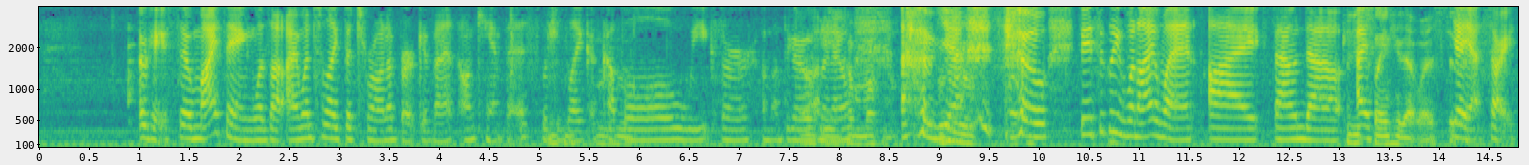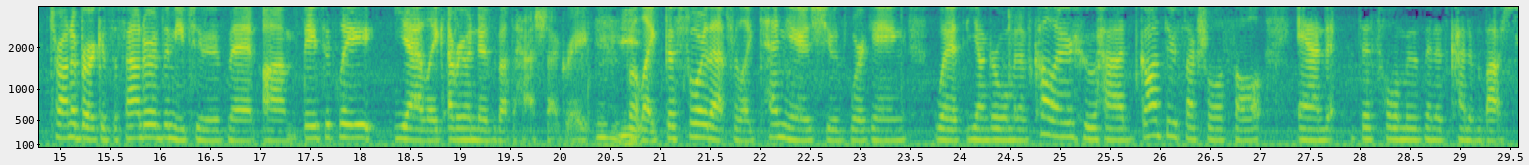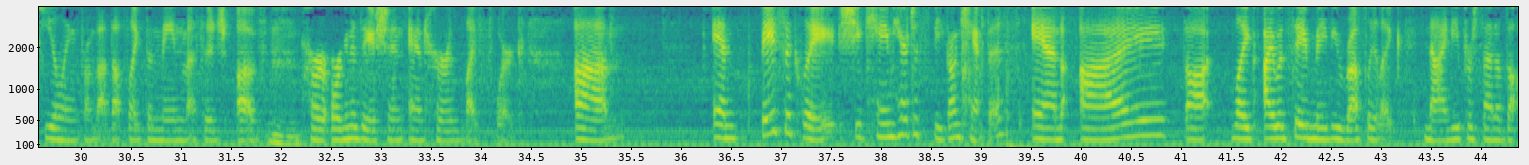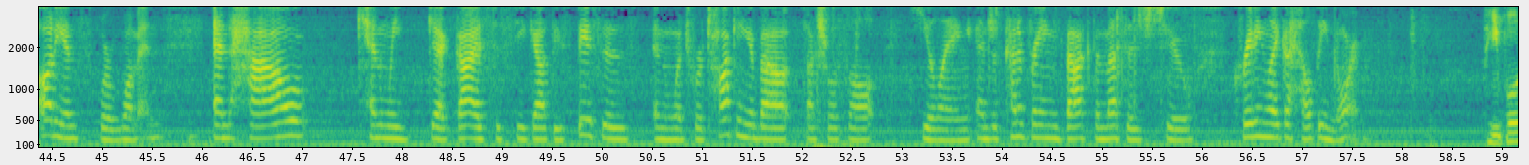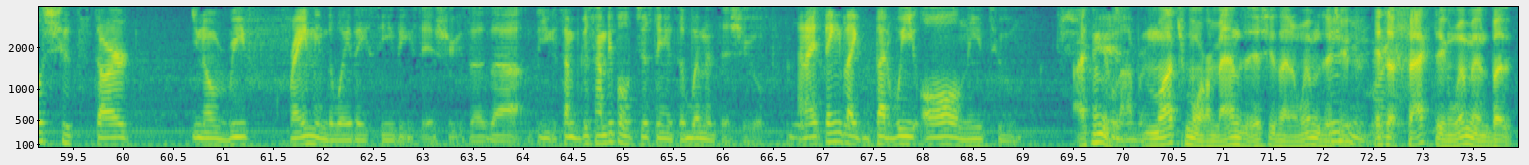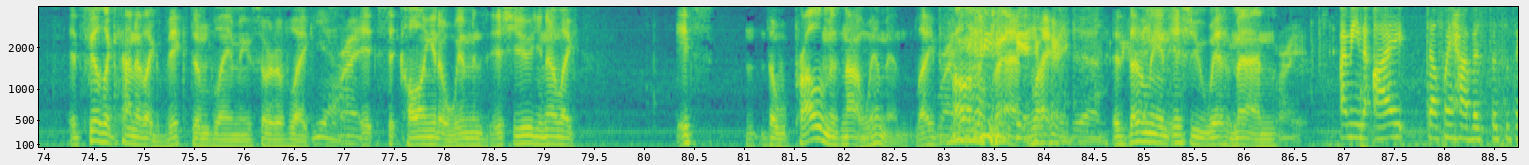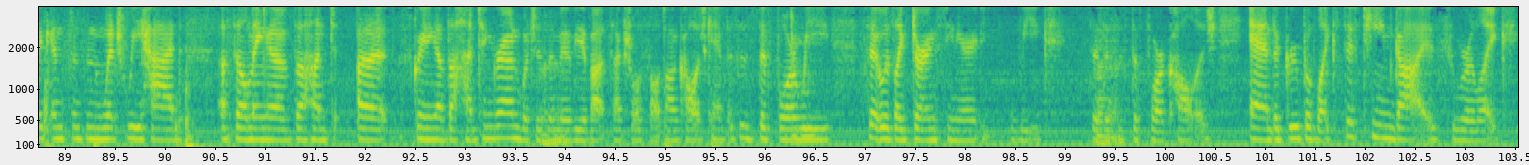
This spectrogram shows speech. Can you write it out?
Okay, so my thing was that I went to like the Tarana Burke event on campus, which was like a couple weeks or a month ago. I don't Yeah, a know. couple months ago. Um, yeah. So basically, when I went, I found out. Could you I- explain who that was? To yeah, yeah, sorry. Tarana Burke is the founder of the Me Too movement. Um, basically, yeah, like everyone knows about the hashtag, right? But like before that, for like 10 years, she was working with younger women of color who had gone through sexual assault, and this whole movement is kind of about healing from that. That's like the main message of her organization and her life's work. Um, and basically she came here to speak on campus and i thought like i would say maybe roughly like 90% of the audience were women and how can we get guys to seek out these spaces in which we're talking about sexual assault healing and just kind of bringing back the message to creating like a healthy norm people should start, you know, reframing the way they see these issues as a be- some because some people just think it's a women's issue, and I think like that we all need to. I think it's Elaborate. much more a men's issue than a women's issue. Mm-hmm, it's affecting women, but it feels like kind of like victim blaming, sort of like Yeah. Right. it's calling it a women's issue. You know, like it's the problem is not women. Like the Right. problem is men. Like Yeah. it's definitely an issue with men. Right. I mean, I definitely have a specific instance in which we had a filming of the hunt, uh, screening of the Hunting Ground, which is a movie about sexual assault on college campuses. Before we, so it was like during senior week. So this is before college, and a group of like 15 guys who were like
